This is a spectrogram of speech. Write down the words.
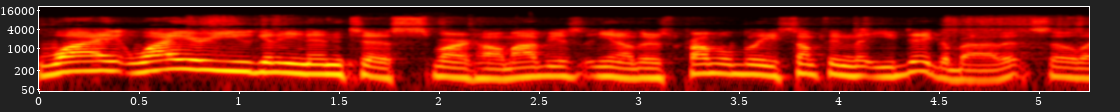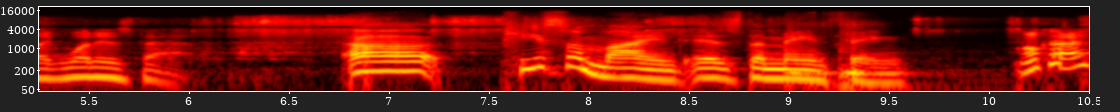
why why are you getting into smart home? Obviously, you know, there's probably something that you dig about it. So like what is that? Uh, peace of mind is the main thing. Okay.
